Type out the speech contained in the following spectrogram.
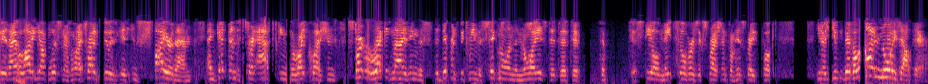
is, I have a lot of young listeners, and what I try to do is, is inspire them and get them to start asking the right questions, start recognizing the, the difference between the signal and the noise to, to, to, to, to steal Nate Silver's expression from his great book. You know, you, there's a lot of noise out there.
